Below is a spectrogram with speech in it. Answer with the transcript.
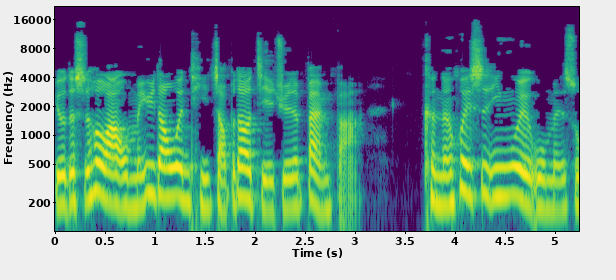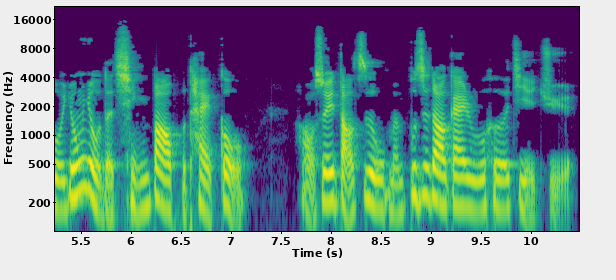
有的时候啊，我们遇到问题找不到解决的办法，可能会是因为我们所拥有的情报不太够。好，所以导致我们不知道该如何解决。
